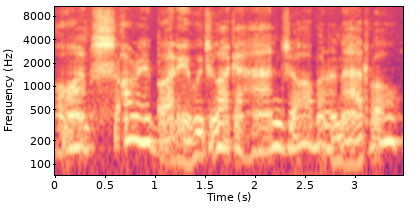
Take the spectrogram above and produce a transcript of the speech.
Oh, I'm sorry, buddy. Would you like a hand job and an Advil?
